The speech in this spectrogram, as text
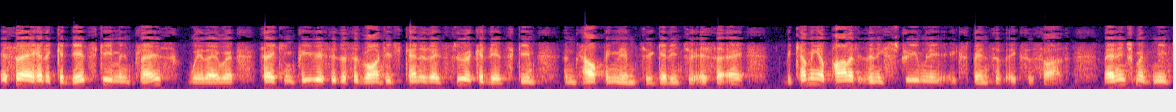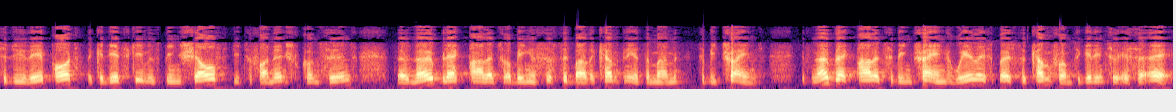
SAA had a cadet scheme in place where they were taking previously disadvantaged candidates through a cadet scheme and helping them to get into SAA. Becoming a pilot is an extremely expensive exercise. Management need to do their part. The cadet scheme has been shelved due to financial concerns. So no black pilots are being assisted by the company at the moment to be trained. If no black pilots are being trained, where are they supposed to come from to get into SAA?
